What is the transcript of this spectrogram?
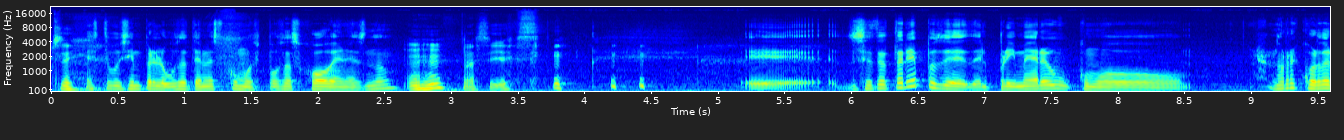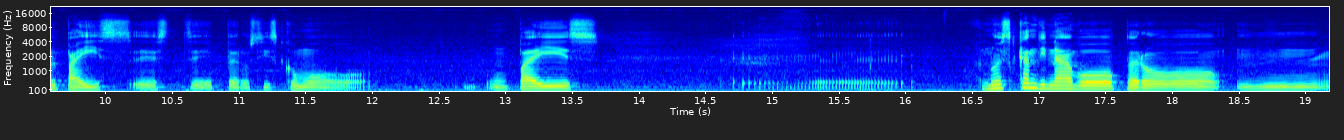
Sí. este güey siempre le gusta tener como esposas jóvenes, ¿no? Ujú, Así es. Eh, se trataría pues de- del primero como... No recuerdo el país, este, pero sí es como un país... eh, no escandinavo, pero... mm,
